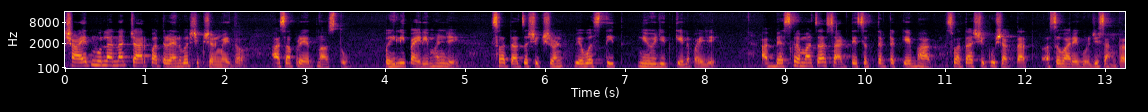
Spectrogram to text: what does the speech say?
शाळेत मुलांना चार पातळ्यांवर शिक्षण मिळतं असा प्रयत्न असतो. पहिली पायरी म्हणजे स्वतःचं शिक्षण व्यवस्थित नियोजित केलं पाहिजे. अभ्यासक्रमाचा साठ ते सत्तर टक्के भाग स्वतः शिकू शकतात असं वारे गुरुजी सांगतात.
